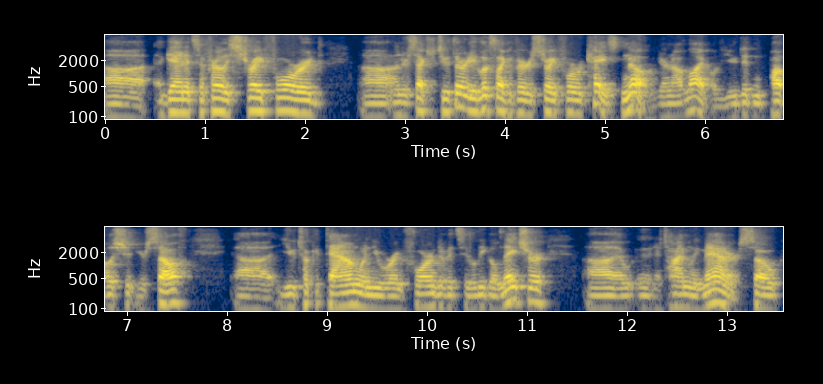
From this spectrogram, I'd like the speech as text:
Again, it's a fairly straightforward. Under Section 230, it looks like a very straightforward case. No, you're not liable. You didn't publish it yourself. you took it down when you were informed of its illegal nature in a timely manner. So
